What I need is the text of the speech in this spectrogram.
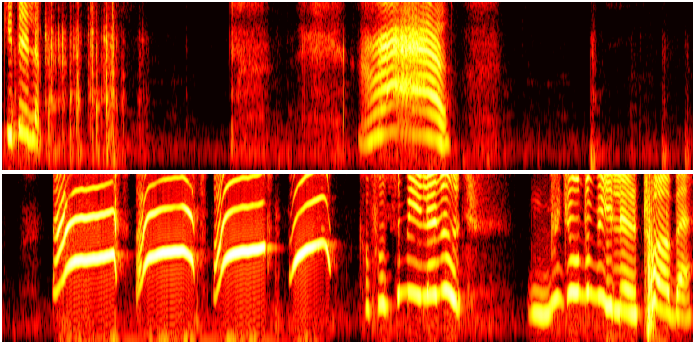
Gidelim. Aa! Kafası bir ileri, ileri. Tövbe.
